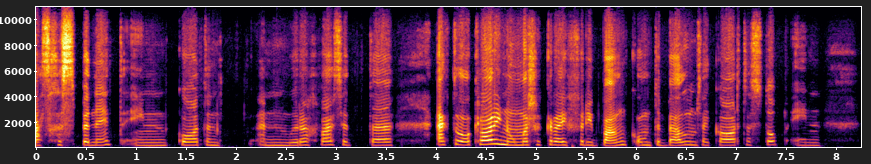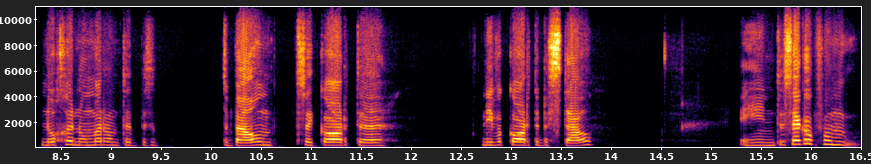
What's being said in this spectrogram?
as gespin het en kaart in in moedig was, het uh, ek toe al klaar die nommers gekry vir die bank om te bel om sy kaart te stop en nog 'n nommer om te te bel om sy kaarte nuwe kaarte bestel. En toe sê ek ook vir hom,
